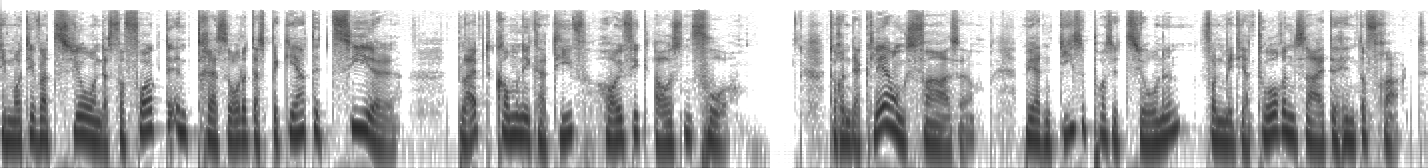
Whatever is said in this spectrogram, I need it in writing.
die Motivation, das verfolgte Interesse oder das begehrte Ziel bleibt kommunikativ häufig außen vor. Doch in der Klärungsphase werden diese Positionen von Mediatorenseite hinterfragt.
